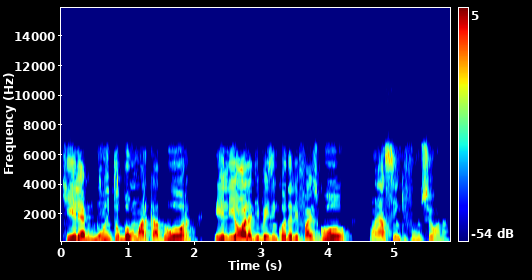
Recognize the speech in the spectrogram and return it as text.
que ele é muito bom marcador, ele, olha, de vez em quando ele faz gol. Não é assim que funciona.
